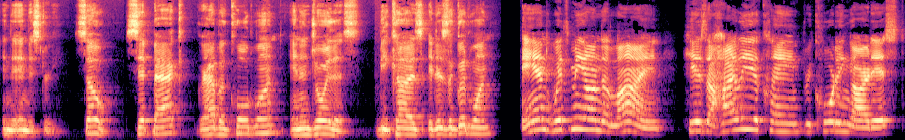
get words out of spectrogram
in the industry. So sit back, grab a cold one, and enjoy this because it is a good one. And with me on the line, he is a highly acclaimed recording artist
